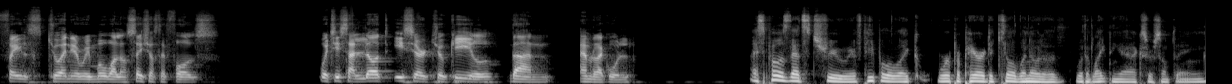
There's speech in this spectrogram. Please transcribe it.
fails to any removal on Sage of the Falls. which is a lot easier to kill than Emrakul. I suppose that's true. If people like were prepared to kill Winota with a lightning axe or something,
